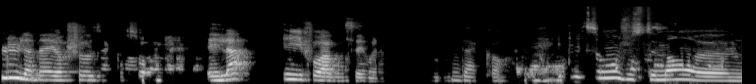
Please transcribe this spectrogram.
plus la meilleure chose pour soi. Et là, il faut avancer, voilà. D'accord. Et quelles sont justement euh,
